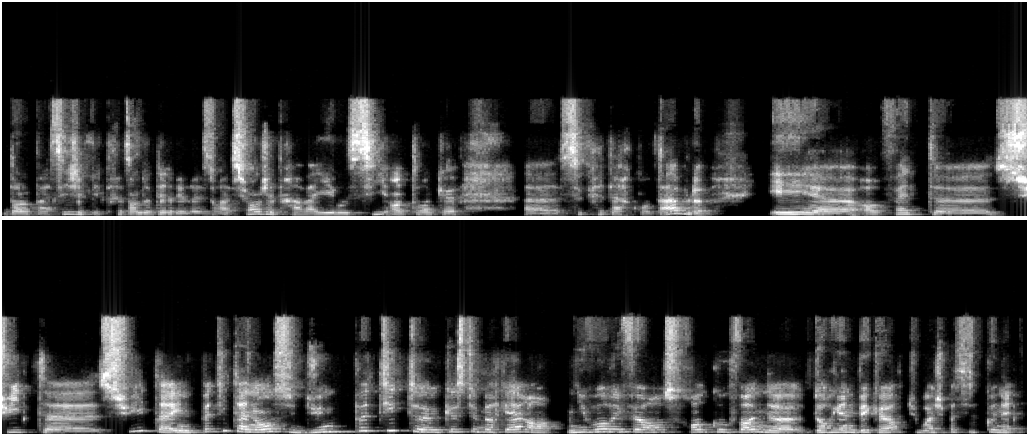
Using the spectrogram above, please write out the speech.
dans le passé, j'ai fait 13 ans d'hôtellerie-restauration. J'ai travaillé aussi en tant que euh, secrétaire comptable. Et euh, en fait, euh, suite, suite à une petite annonce d'une petite customer care niveau référence francophone Dorian Baker, tu vois, je ne sais pas si tu connais,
